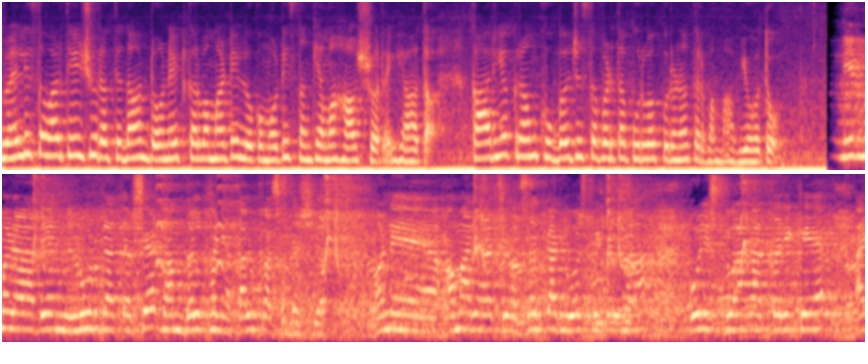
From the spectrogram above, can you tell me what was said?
વહેલી સવારથી જ રક્તદાન ડોનેટ કરવા માટે લોકો મોટી સંખ્યામાં હાજર રહ્યા હતા. કાર્યક્રમ ખૂબ જ સફળતાપૂર્વક પૂર્ણ કરવામાં આવ્યો હતો. નિર્મળાબેન લુણગાતર ગામ દલખણિયા તાલુકા સદસ્ય. અને અમારે આજ સરકારી હોસ્પિટલમાં પોલીસ દ્વારા તરીકે આ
